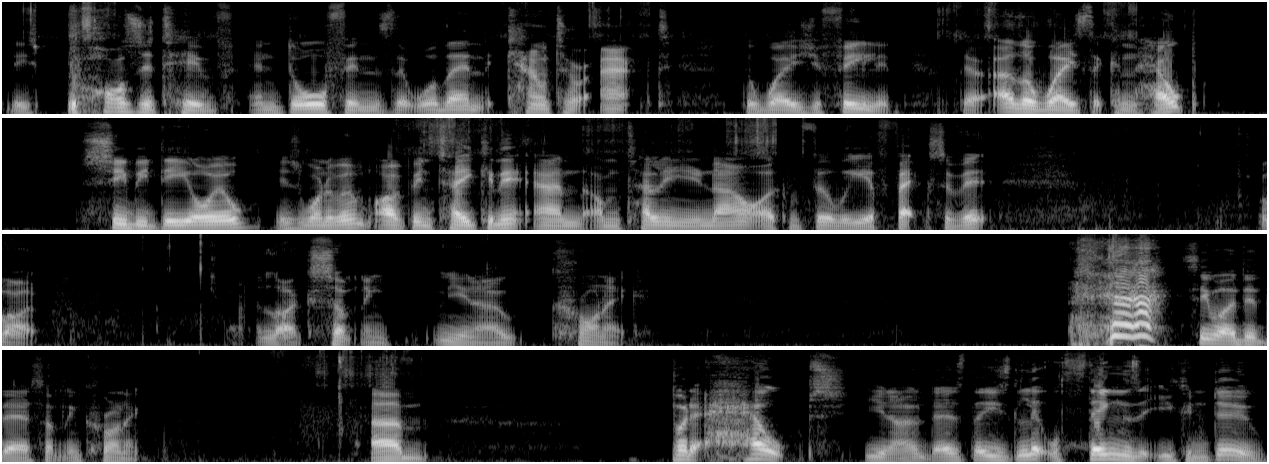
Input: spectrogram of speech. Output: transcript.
these positive endorphins that will then counteract the ways you're feeling. There are other ways that can help. CBD oil is one of them. I've been taking it and I'm telling you now I can feel the effects of it. Like like something, you know, chronic. See what I did there? Something chronic. Um, but it helps, you know, there's these little things that you can do.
